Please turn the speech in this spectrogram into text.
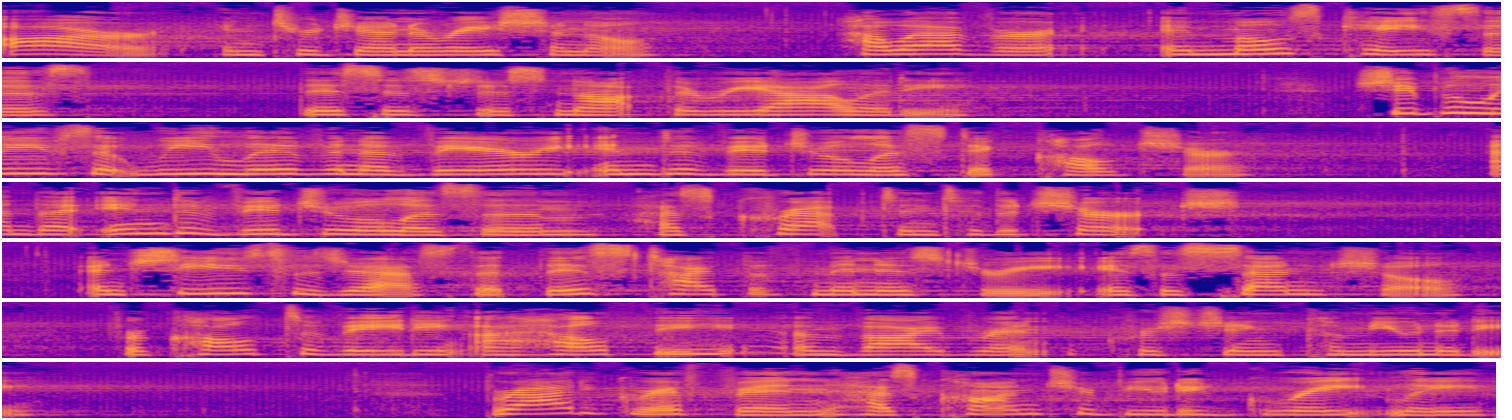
are intergenerational. However, in most cases, this is just not the reality. She believes that we live in a very individualistic culture and that individualism has crept into the church. And she suggests that this type of ministry is essential for cultivating a healthy and vibrant Christian community. Brad Griffin has contributed greatly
